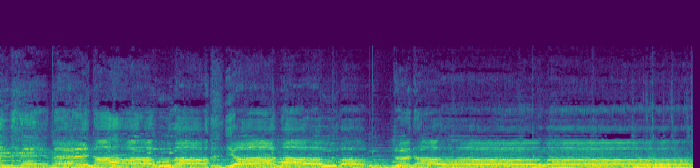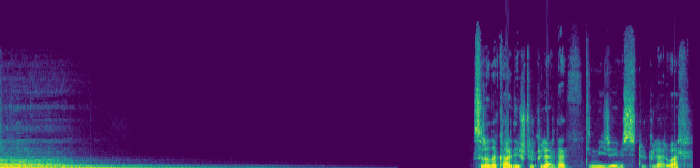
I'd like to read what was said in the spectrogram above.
Sen hemen ağla yan ağla dön ağla Sırada kardeş türkülerden dinleyeceğimiz türküler var.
